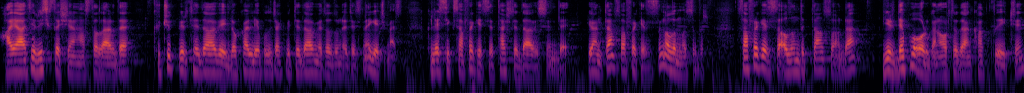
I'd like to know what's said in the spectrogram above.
hayati risk taşıyan hastalarda küçük bir tedavi, lokal yapılacak bir tedavi metodunun ötesine geçmez. Klasik safra kesesi taş tedavisinde yöntem safra kesesinin alınmasıdır. Safra kesesi alındıktan sonra bir depo organ ortadan kalktığı için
